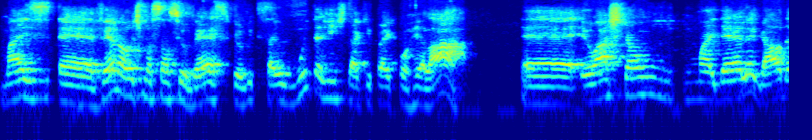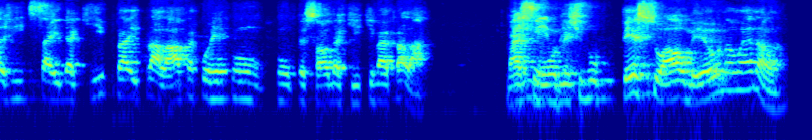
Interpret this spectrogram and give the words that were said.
mas é, vendo a última São Silvestre, que eu vi que saiu muita gente daqui para ir correr lá, é, eu acho que é um, uma ideia legal da gente sair daqui para ir para lá para correr com, com o pessoal daqui que vai para lá. Mas sim, o objetivo pessoal meu não é não.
